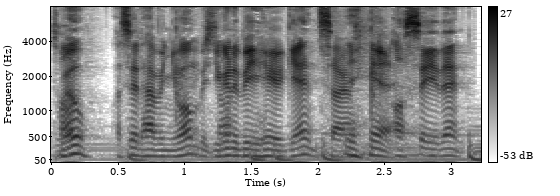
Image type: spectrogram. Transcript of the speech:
time. Well, I said having you on, next but you're going to be here again. So yeah. I'll see you then.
